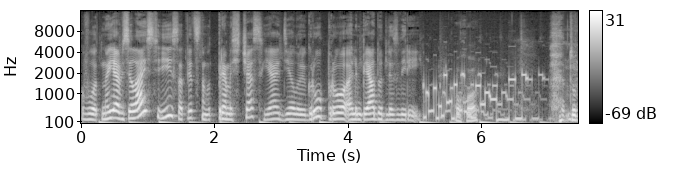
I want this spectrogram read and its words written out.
Вот. Но я взялась, и, соответственно, вот прямо сейчас я делаю игру про Олимпиаду для зверей. Ого. Тут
